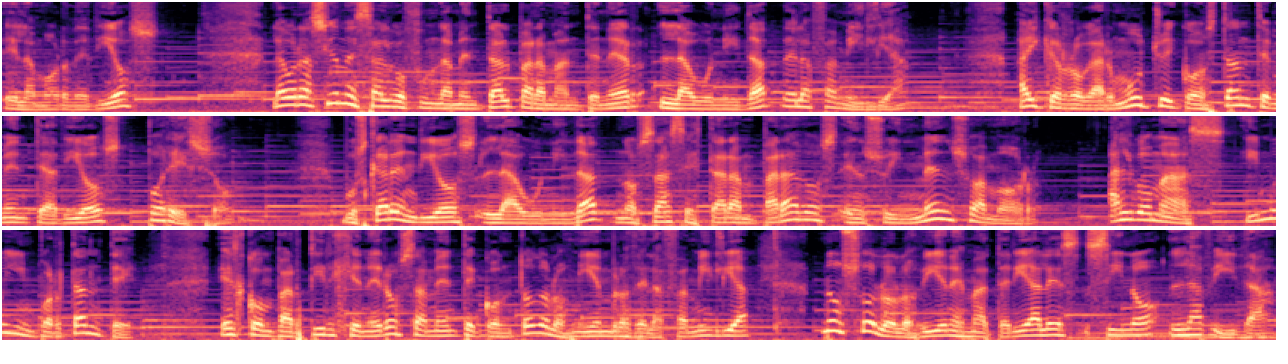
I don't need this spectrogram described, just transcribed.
el amor de Dios? La oración es algo fundamental para mantener la unidad de la familia. Hay que rogar mucho y constantemente a Dios por eso. Buscar en Dios la unidad nos hace estar amparados en su inmenso amor algo más, y muy importante, es compartir generosamente con todos los miembros de la familia no solo los bienes materiales, sino la vida,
